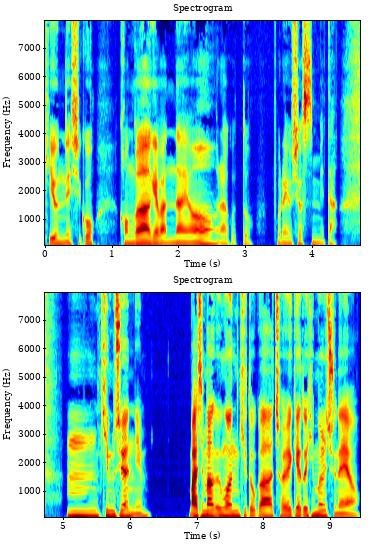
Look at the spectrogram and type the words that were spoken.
기운 내시고 건강하게 만나요. 라고 또 보내주셨습니다. 음, 김수현님. 마지막 응원 기도가 저에게도 힘을 주네요.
